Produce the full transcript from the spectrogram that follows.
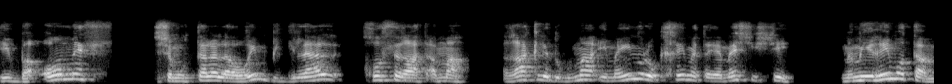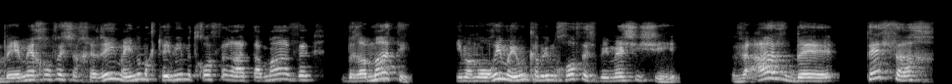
היא בעומס שמוטל על ההורים בגלל חוסר ההתאמה. רק לדוגמה, אם היינו לוקחים את הימי שישי, ממירים אותם בימי חופש אחרים, היינו מקטינים את חוסר ההתאמה הזה דרמטית. אם המורים היו מקבלים חופש בימי שישי, ואז בפסח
